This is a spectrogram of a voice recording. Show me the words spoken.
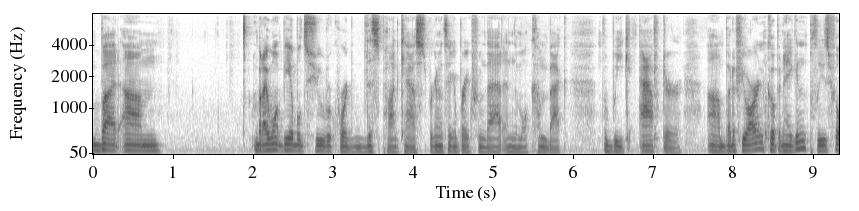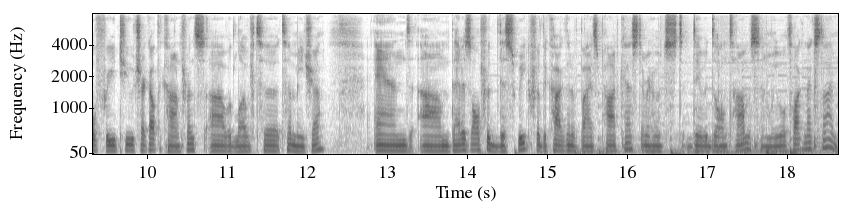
But um, but I won't be able to record this podcast. We're going to take a break from that and then we'll come back the week after. Um, but if you are in Copenhagen, please feel free to check out the conference. I uh, would love to, to meet you. And um, that is all for this week for the Cognitive Bias Podcast. I'm your host, David Dylan Thomas, and we will talk next time.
